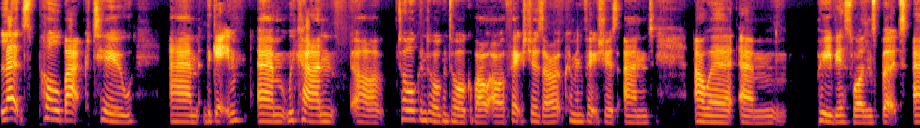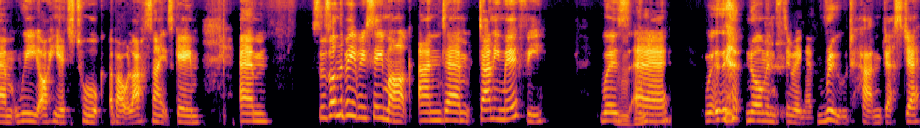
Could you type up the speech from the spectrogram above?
let's pull back to um the game. Um, we can uh talk and talk and talk about our fixtures, our upcoming fixtures, and our um previous ones, but um we are here to talk about last night's game. Um, so it was on the BBC, Marc, and um Danny Murphy was Mhm. uh. Norman's doing a rude hand gesture.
